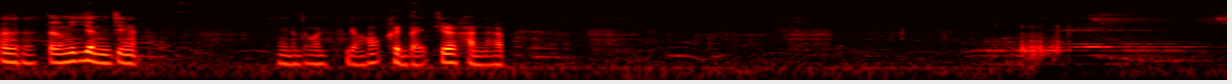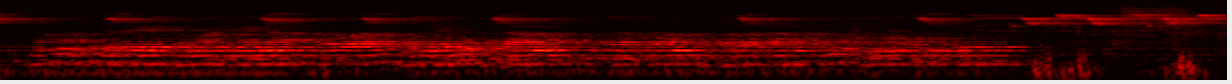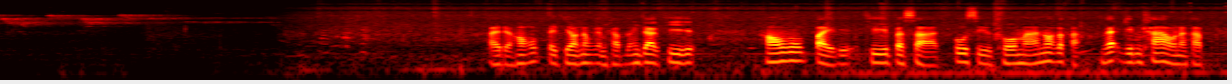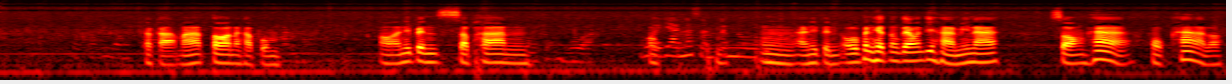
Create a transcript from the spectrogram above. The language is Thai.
เออแต่ตรงนี้เย็นจริงๆอะนี่นะทุกคนเดี๋ยวเขาขึ้นไปที่ละคันนะครับ เดี๋ยวเขาไปเที่ยวน้ำกันครับ หลังจากที่เขาไปที่ปราสาทปูสิวโทมาเนาะแล้วก็แวะกินข้าวนะครับแล้วก็มาต่อนะครับ ผมอ๋ออันนี้เป็นสะพานบัวยานสัมปันโนอืมอันนี้เป็นโอเ n นเฮดตั้งแต่วันที่หามีนาสองห้าหกห้าเหรอ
